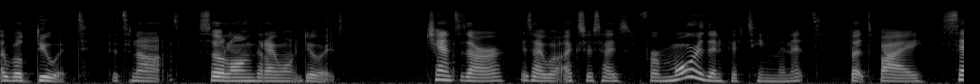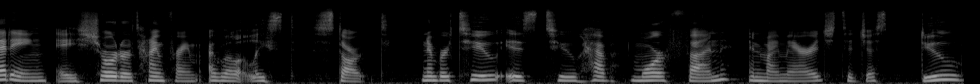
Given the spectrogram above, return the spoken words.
I will do it. It's not so long that I won't do it. Chances are is I will exercise for more than 15 minutes, but by setting a shorter time frame, I will at least start. Number 2 is to have more fun in my marriage, to just do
